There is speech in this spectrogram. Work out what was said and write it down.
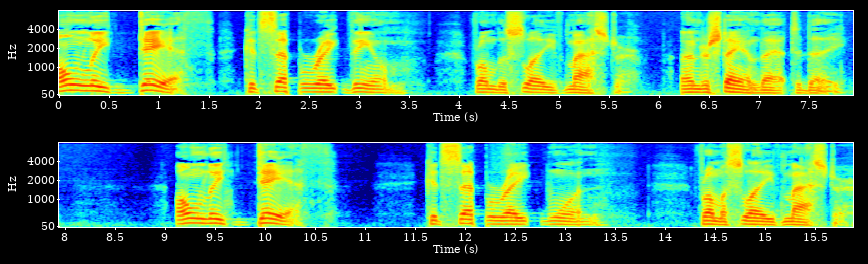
Only death could separate them from the slave master. Understand that today. Only death could separate one from a slave master.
